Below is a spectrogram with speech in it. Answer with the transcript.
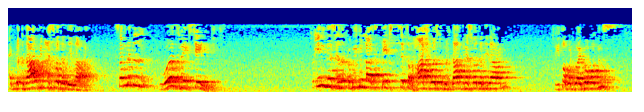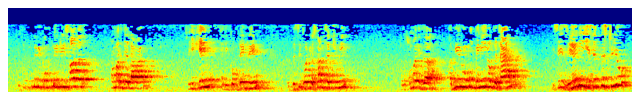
and Miqdad bin Aswad radiallahu Some little words were exchanged. So in this, Ubaidullah said some harsh words to Miqdad bin Aswad So he thought, what do I do about this? He said, maybe complain to his father, Umar So he came and he complained to him, this is what your son said to me. Hazrat Umar is the Amirul Mu'mineen of the time. He says, really? He said this to you?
